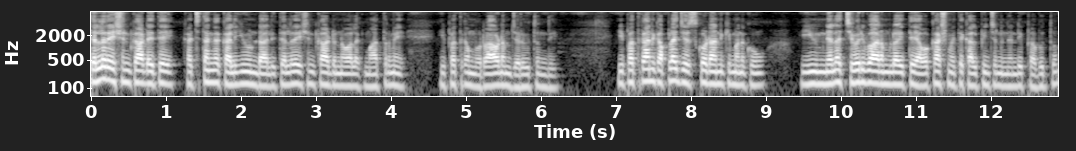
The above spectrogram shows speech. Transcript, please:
తెల్ల రేషన్ కార్డు అయితే ఖచ్చితంగా కలిగి ఉండాలి. తెల్ల రేషన్ కార్డు ఉన్న వాళ్ళకి మాత్రమే ఈ పథకం రావడం జరుగుతుంది. ఈ పథకానికి అప్లై చేసుకోవడానికి మనకు ఈ నెల చివరి వారంలో అయితే అవకాశం అయితే కల్పించనుందండి ప్రభుత్వం.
